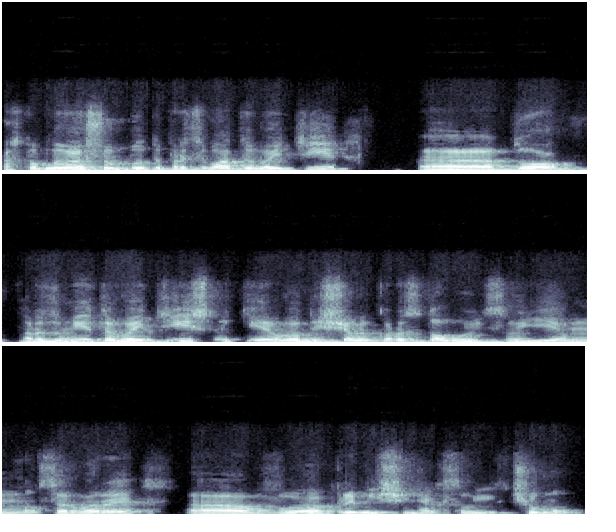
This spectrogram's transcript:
особливо, якщо ви будете працювати в ІТ, е, то розумієте, в айтішники вони ще використовують свої м, сервери е, в приміщеннях своїх. Чому?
